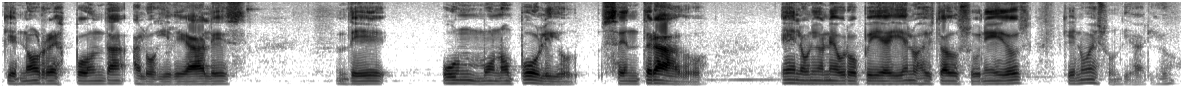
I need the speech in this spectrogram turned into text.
que no responda a los ideales de un monopolio centrado en la Unión Europea y en los Estados Unidos, que no es un diario,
